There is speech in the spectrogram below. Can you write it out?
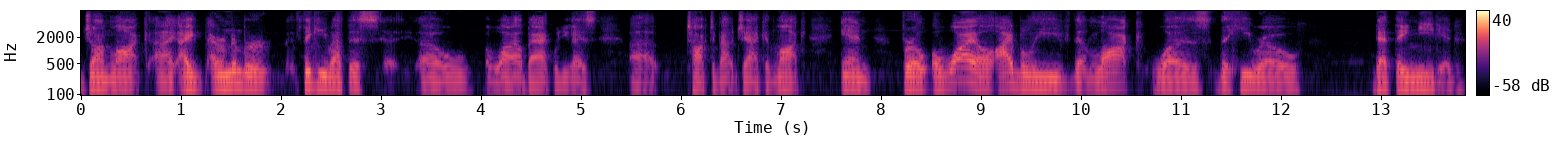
John Locke. I I, I remember thinking about this uh, a while back when you guys uh, talked about Jack and Locke, and for a, a while I believed that Locke was the hero that they needed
